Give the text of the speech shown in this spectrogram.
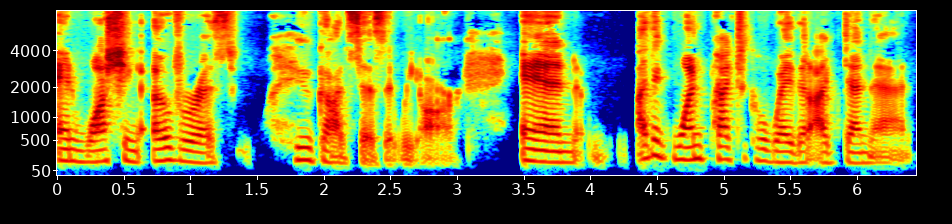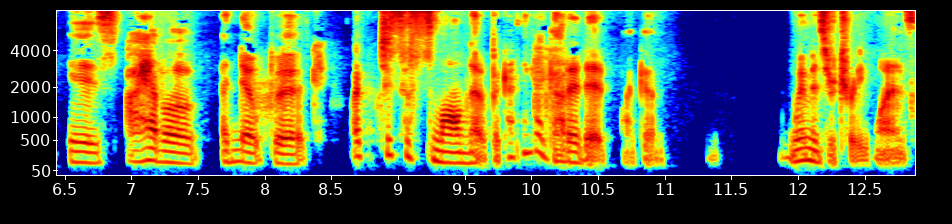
and washing over us who God says that we are. And I think one practical way that I've done that is I have a, a notebook, like just a small notebook. I think I got it at like a women's retreat once.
